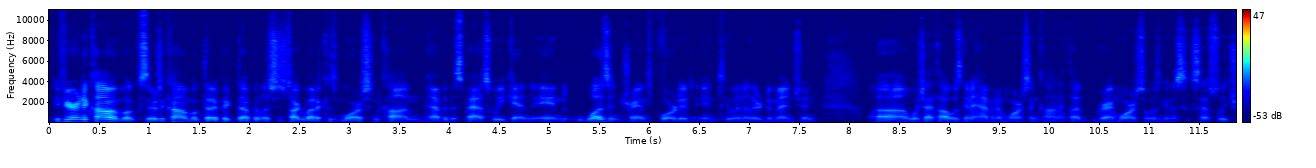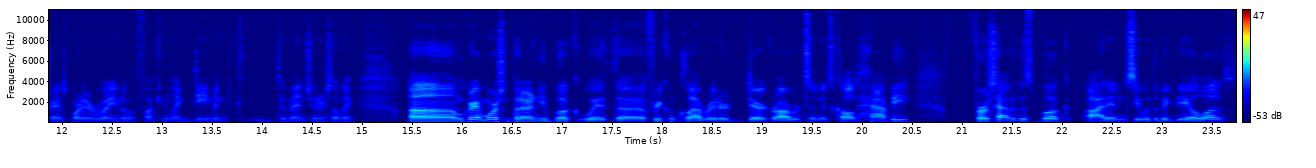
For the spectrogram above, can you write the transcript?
If you're into comic books, there's a comic book that I picked up, and let's just talk about it because Morrison Con happened this past weekend and wasn't transported into another dimension, uh, which I thought was going to happen at Morrison Con. I thought Grant Morrison was going to successfully transport everybody into a fucking like demon dimension or something. Um, Grant Morrison put out a new book with uh, frequent collaborator Darick Robertson. It's called Happy. First half of this book, I didn't see what the big deal was,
